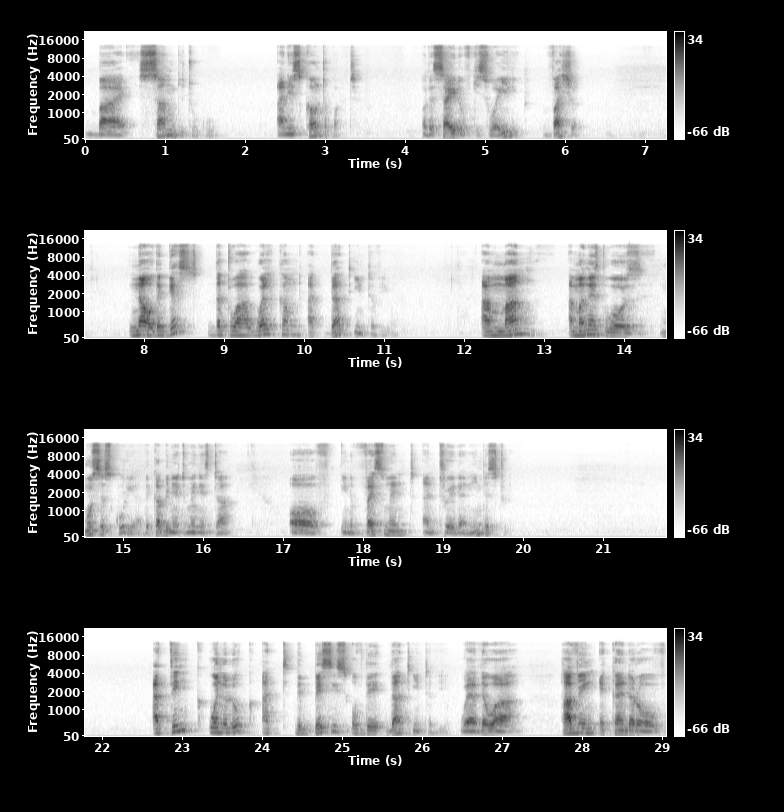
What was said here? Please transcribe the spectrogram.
by Sam Gituku and his counterpart on the side of Kiswahili version. Now, the guests that were welcomed at that interview among amongst was Moses Kuria, the cabinet minister of investment and trade and industry. I think when you look at the basis of the that interview, where they were having a kind of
